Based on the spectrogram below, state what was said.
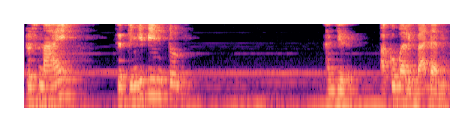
terus naik setinggi pintu. Anjir aku balik badan.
